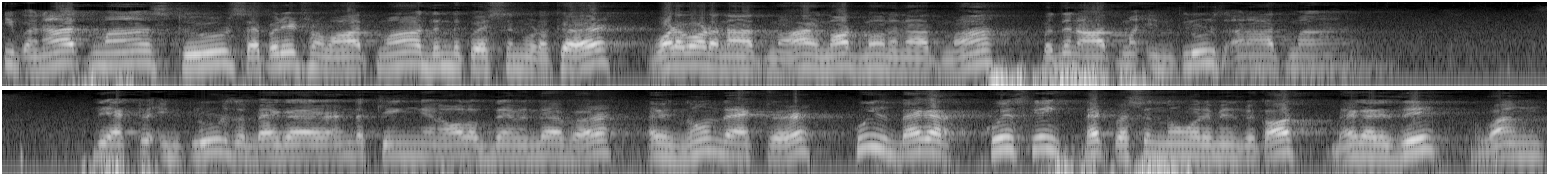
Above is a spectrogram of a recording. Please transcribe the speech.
If Anatma stood separate from Atma, then the question would occur, what about Anatma? I have not known Anatma, but then Atma includes Anatma. The actor includes the beggar and the king and all of them, and therefore, having known the actor, who is beggar, who is king, that question no more remains because beggar is the one,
